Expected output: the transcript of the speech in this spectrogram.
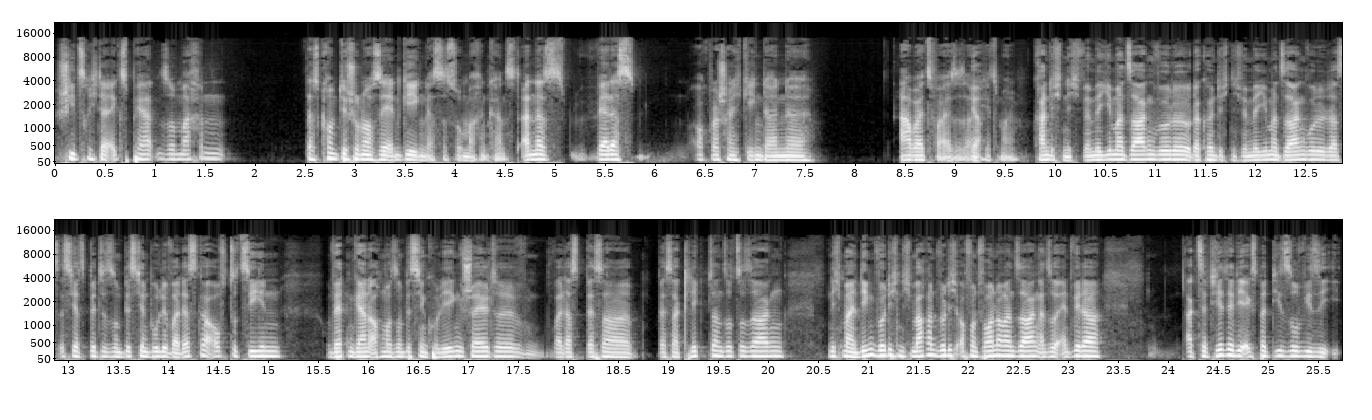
Schiedsrichter-Experten so machen. Das kommt dir schon auch sehr entgegen, dass du es so machen kannst. Anders wäre das auch wahrscheinlich gegen deine Arbeitsweise, sage ja, ich jetzt mal. Kann ich nicht. Wenn mir jemand sagen würde, oder könnte ich nicht, wenn mir jemand sagen würde, das ist jetzt bitte so ein bisschen Boulevardesker aufzuziehen und wir hätten gerne auch mal so ein bisschen Kollegenschelte, weil das besser, besser klickt dann sozusagen. Nicht mein Ding, würde ich nicht machen, würde ich auch von vornherein sagen. Also entweder akzeptiert ihr die Expertise so, wie sie,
